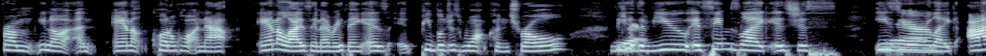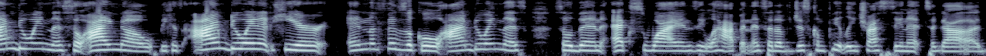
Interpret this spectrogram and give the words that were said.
from, you know, an, an quote unquote ana- analyzing everything is it, people just want control. Because yeah. if you, it seems like it's just easier. Yeah. Like I'm doing this, so I know because I'm doing it here in the physical. I'm doing this, so then X, Y, and Z will happen instead of just completely trusting it to God.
